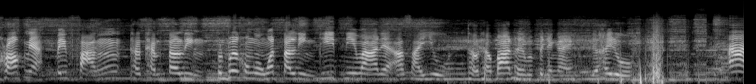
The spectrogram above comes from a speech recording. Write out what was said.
ครอกเนี่ยไปฝังแถวแถมตะลิ่งเพื่อนๆคงงงว่าตะลิ่งที่นีมาเนี่ยอาศัยอยู่แถวแถวบ้านเธอมันเป็นยังไง เดี๋ยวให้ดู อะ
